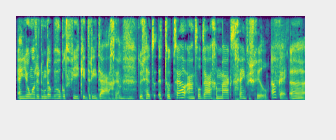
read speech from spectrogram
En jongeren doen dat bijvoorbeeld vier keer drie dagen. Mm-hmm. Dus het, het, totaal aantal dagen maakt geen verschil. Okay. Uh,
